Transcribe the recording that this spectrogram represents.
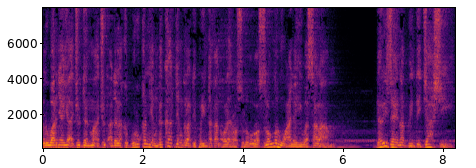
Keluarnya Ya'jud dan Ma'jud adalah keburukan yang dekat yang telah diperintahkan oleh Rasulullah Shallallahu Alaihi Wasallam. Dari Zainab binti Jahsy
